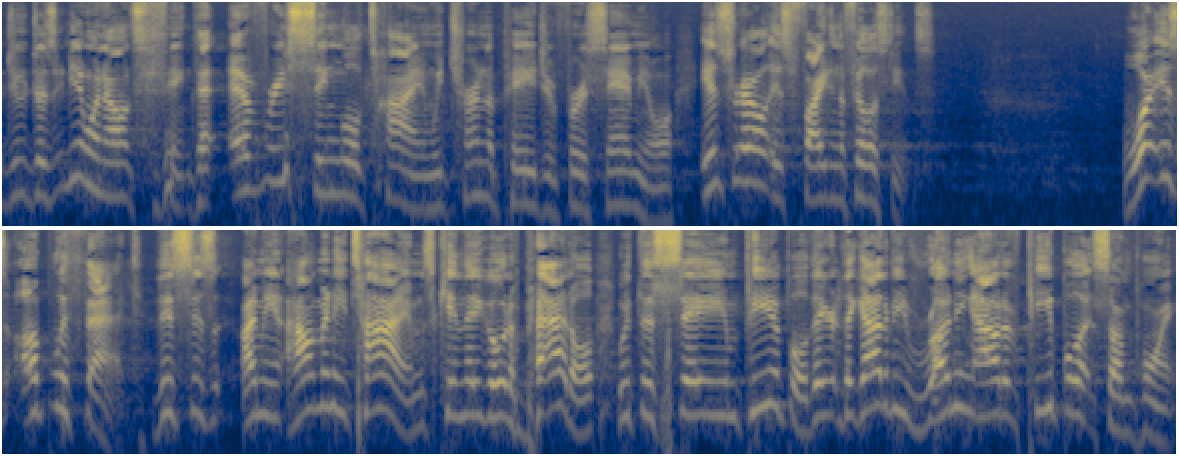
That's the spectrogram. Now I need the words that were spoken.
do, does anyone else think that every single time we turn the page in 1 Samuel, Israel is fighting the Philistines? What is up with that? This is, I mean, how many times can they go to battle with the same people? They, they got to be running out of people at some point.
